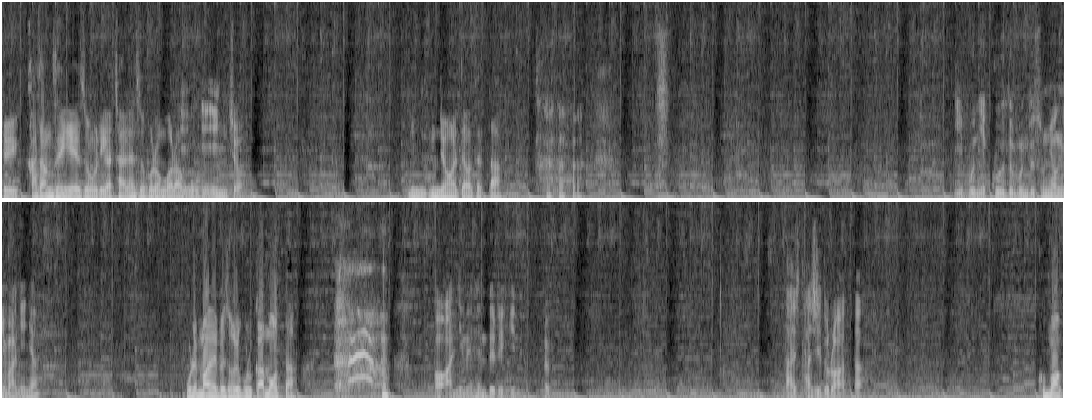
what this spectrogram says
저희 가상 세계에서 우리가 잘해서 그런 거라고 이- 인정 인, 인정할 때가 됐다. 이분이 구드 문드 손형님 아니냐? 오랜만에 뵈서 얼굴을 까먹었다. 어 아니네 핸드릭이네 다시 다시 돌아왔다 그 막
